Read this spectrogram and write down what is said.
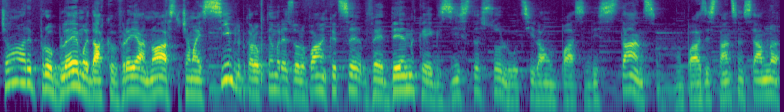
cea mai mare problemă, dacă vrei, a noastră, cea mai simplă pe care o putem rezolva încât să vedem că există soluții la un pas distanță. Un pas distanță înseamnă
